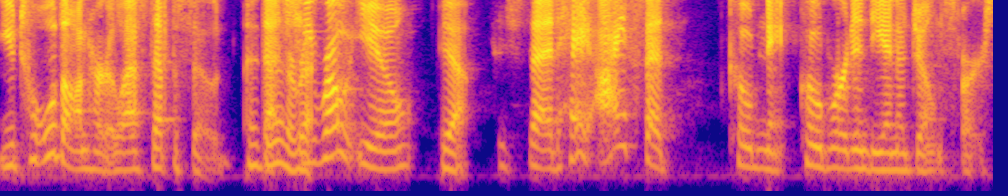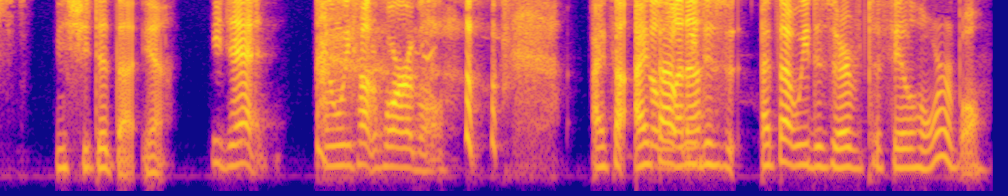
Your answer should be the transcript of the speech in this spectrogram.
you told on her last episode I that she wrote you. Yeah. She said, "Hey, I said code name, code word Indiana Jones first. she did that. Yeah. You did, and we felt horrible. I thought. I thought we. us- Des- I thought we deserved to feel horrible.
